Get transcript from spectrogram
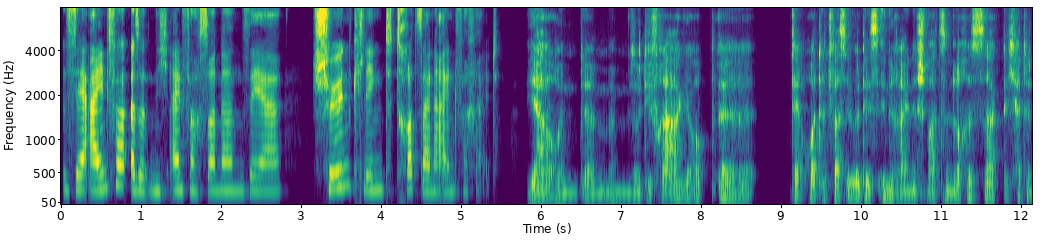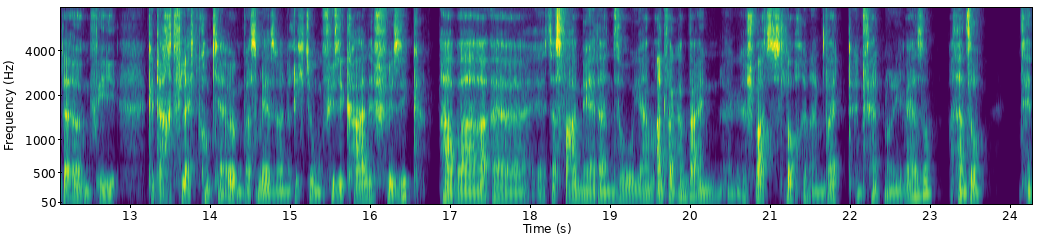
sehr einfach, also nicht einfach, sondern sehr schön klingt, trotz seiner Einfachheit. Ja, und ähm, ähm, so die Frage, ob äh, der Ort etwas über das Innere eines schwarzen Loches sagt. Ich hatte da irgendwie gedacht, vielleicht kommt ja irgendwas mehr so in Richtung physikalisch Physik. Aber äh, das war mehr dann so, ja, am Anfang haben wir ein äh, schwarzes Loch in einem weit entfernten Universum. Und dann so, der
